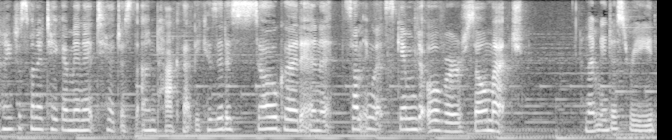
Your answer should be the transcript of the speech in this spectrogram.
And I just want to take a minute to just unpack that because it is so good and it's something that skimmed over so much. Let me just read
